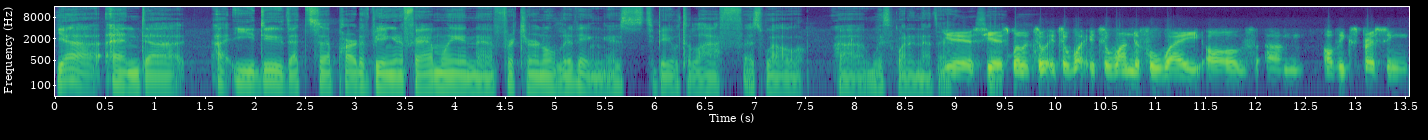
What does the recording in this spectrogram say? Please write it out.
Yeah, and uh, uh, you do. That's a part of being in a family and fraternal living is to be able to laugh as well uh, with one another. Yes, yes. Well, it's a it's a it's a wonderful way of um, of expressing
